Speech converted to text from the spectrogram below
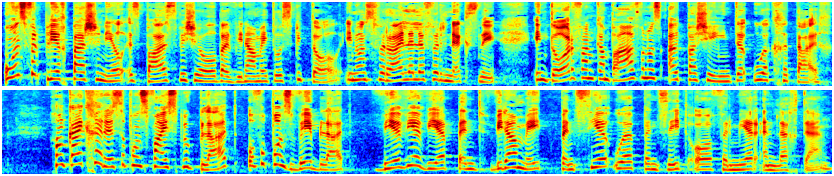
Ons verpleegpersoneel is baie spesiaal by Winamet Hospitaal en ons verruil hulle vir niks nie en daarvan kan baie van ons oud pasiënte ook getuig. Gaan kyk gerus op ons Facebookblad of op ons webblad www.vidamet.co.za vir meer inligting.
